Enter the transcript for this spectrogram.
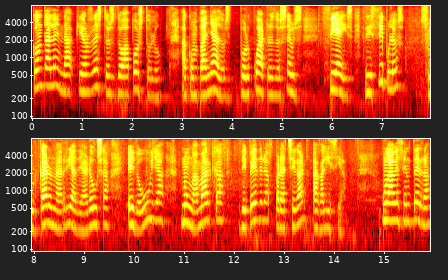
Conta a lenda que os restos do apóstolo, acompañados por cuatro dos seus fieis discípulos, surcaron a ría de Arousa e do Ulla nunha marca de pedra para chegar a Galicia. Unha vez en terra,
